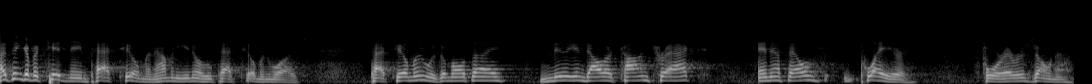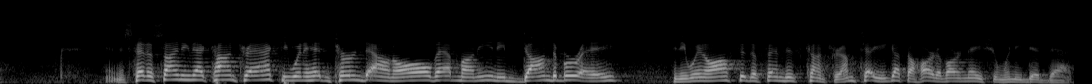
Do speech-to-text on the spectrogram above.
I think of a kid named Pat Tillman. How many of you know who Pat Tillman was? Pat Tillman was a multi million dollar contract NFL player for Arizona. And instead of signing that contract, he went ahead and turned down all that money and he donned a beret and he went off to defend his country. I'm telling you, he got the heart of our nation when he did that.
